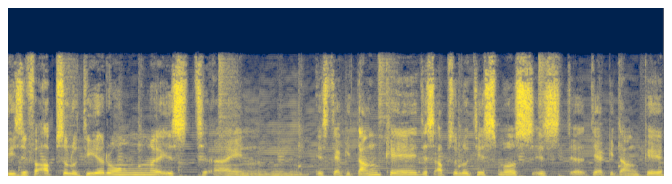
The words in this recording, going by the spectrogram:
Diese Verabsolutierung ist, ein, ist der Gedanke des Absolutismus, ist äh, der Gedanke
